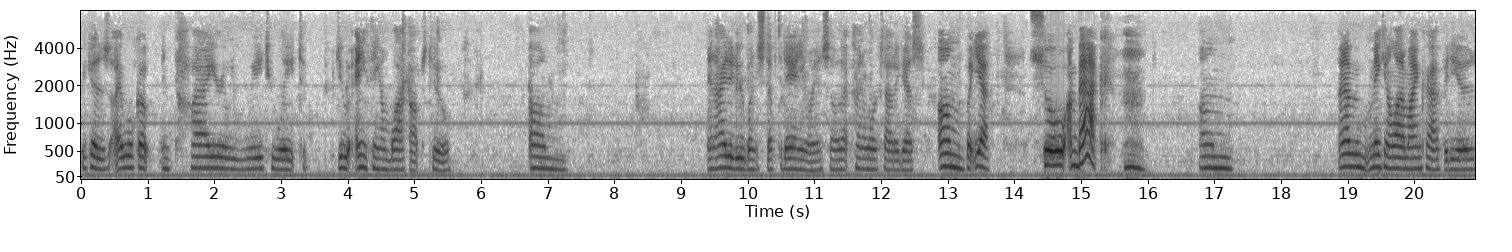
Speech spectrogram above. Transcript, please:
because I woke up entirely way too late to do anything on Black Ops 2. Um, and I had to do a bunch of stuff today anyway, so that kind of works out, I guess. Um, but yeah, so I'm back. um, I've been making a lot of Minecraft videos,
